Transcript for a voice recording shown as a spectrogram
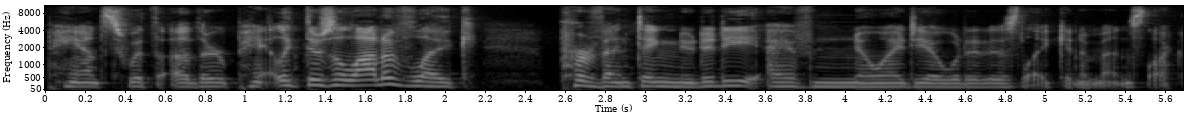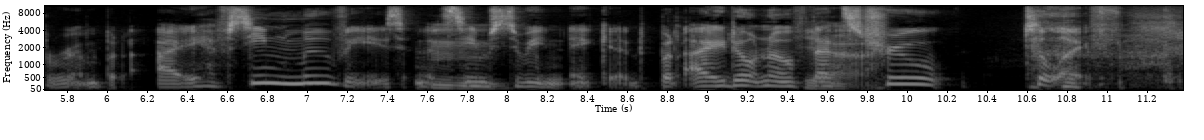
pants with other pants. Like there's a lot of like preventing nudity. I have no idea what it is like in a men's locker room, but I have seen movies and it seems to be naked. But I don't know if that's Mm. True to life.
